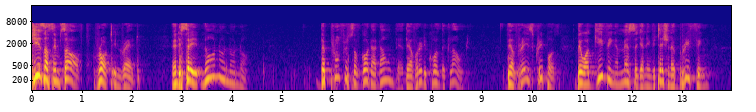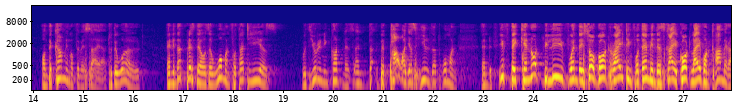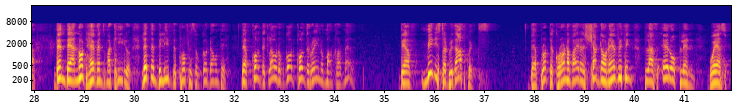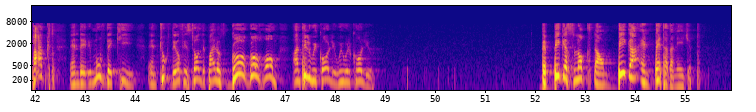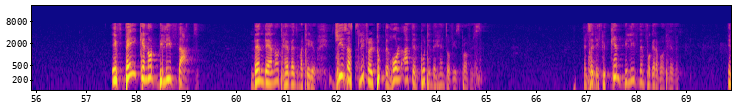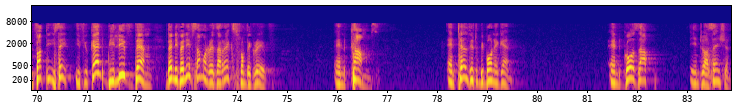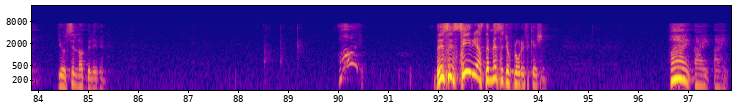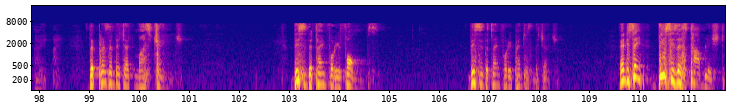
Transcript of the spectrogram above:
Jesus himself wrote in red. And he said, No, no, no, no. The prophets of God are down there. They have already called the cloud. They have raised cripples. They were giving a message, an invitation, a briefing on the coming of the Messiah to the world. And in that place, there was a woman for 30 years with urine incontinence, and th- the power just healed that woman. And if they cannot believe when they saw God writing for them in the sky, caught live on camera, then they are not heaven's material. Let them believe the prophets of God down there. They have called the cloud of God, called the rain of Mount Carmel. They have ministered with earthquakes. They have brought the coronavirus, shut down everything, plus aeroplane was parked, and they removed the key and took the office, told the pilots, go, go home until we call you. We will call you. The biggest lockdown, bigger and better than Egypt. If they cannot believe that, then they are not heaven's material. Jesus literally took the whole earth and put in the hands of his prophets. And said, if you can't believe them, forget about heaven. In fact, he said, if you can't believe them, then even if someone resurrects from the grave and comes and tells you to be born again and goes up into ascension, you'll still not believe him. This is serious, the message of glorification. Aye, aye, aye, aye, aye. The present day church must change. This is the time for reforms. This is the time for repentance in the church. And he said, This is established.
